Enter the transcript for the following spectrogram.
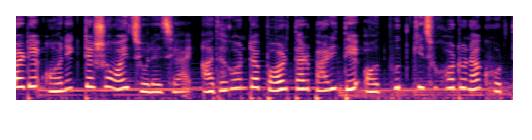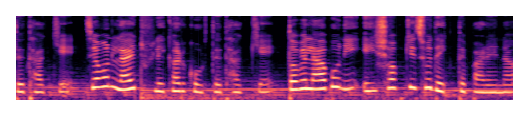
কাবার্ডে অনেকটা সময় চলে যায়। আধা ঘণ্টা পর তার বাড়িতে অদ্ভুত কিছু ঘটনা ঘটতে থাকে, যেমন লাইট ফ্লিকার করতে থাকে। তবে লাবণী এই সব কিছু দেখতে পারে না।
